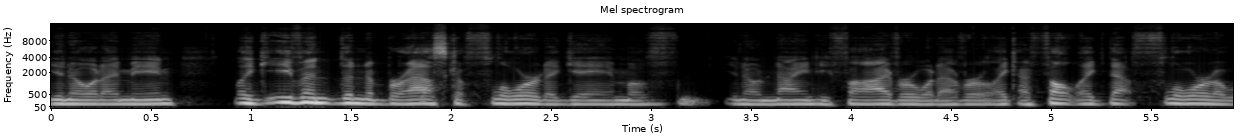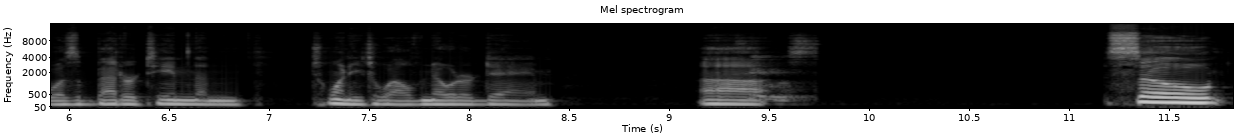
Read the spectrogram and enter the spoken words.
You know what I mean? Like even the Nebraska Florida game of, you know, 95 or whatever, like I felt like that Florida was a better team than 2012 Notre Dame. Uh, so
